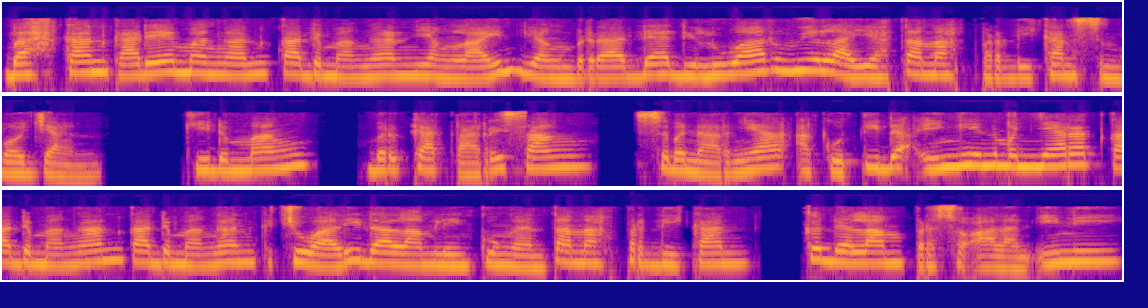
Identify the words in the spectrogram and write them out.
Bahkan kademangan-kademangan yang lain yang berada di luar wilayah tanah perdikan Sembojan. Kidemang, berkata Risang, sebenarnya aku tidak ingin menyeret kademangan-kademangan kecuali dalam lingkungan tanah perdikan, ke dalam persoalan ini,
